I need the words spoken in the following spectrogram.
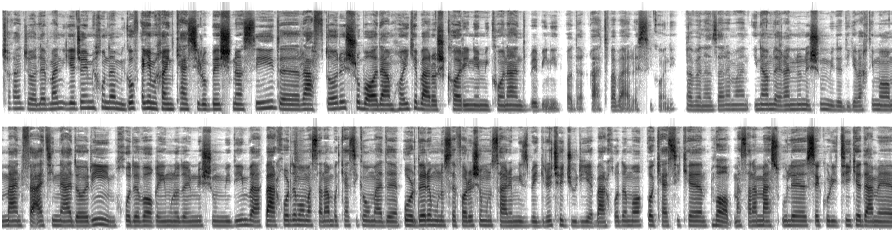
چقدر جالب. من یه جایی میخوندم می‌گفت اگه می‌خواین کسی رو بشناسید رفتارش رو با آدم هایی که براش کاری نمی‌کنند ببینید با دقت و بررسی کنید. و به نظر من اینم دقیقا اینو نشون میده دیگه. وقتی ما منفعتی نداریم خود واقعیمون رو داریم نشون میدیم و برخورد ما مثلا با کسی که اومده order مون و سفارشمون رو سر میز بگیره چه جوریه؟ برخورد ما با کسی که با مثلا مسئول security که دم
